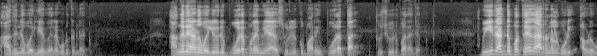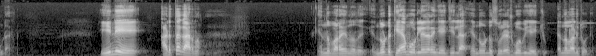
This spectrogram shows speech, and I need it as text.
അതിന് വലിയ വില കൊടുക്കേണ്ടതായിട്ടു. അങ്ങനെയാണ് വലിയൊരു പൂരപ്രേമിയായ സുനിൽകുമാർ ഈ പൂരത്താൽ തൃശ്ശൂർ പരാജയപ്പെട്ടു അപ്പോൾ ഈ രണ്ട് പ്രത്യേക കാരണങ്ങൾ കൂടി അവിടെ ഉണ്ടായിരുന്നു. ഇനി അടുത്ത കാരണം എന്ന് പറയുന്നത് എന്തുകൊണ്ട് കെ മുരളീധരൻ ജയിച്ചില്ല? എന്തുകൊണ്ട് സുരേഷ് ഗോപി ജയിച്ചു? എന്നുള്ളതാണ് ചോദ്യം.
